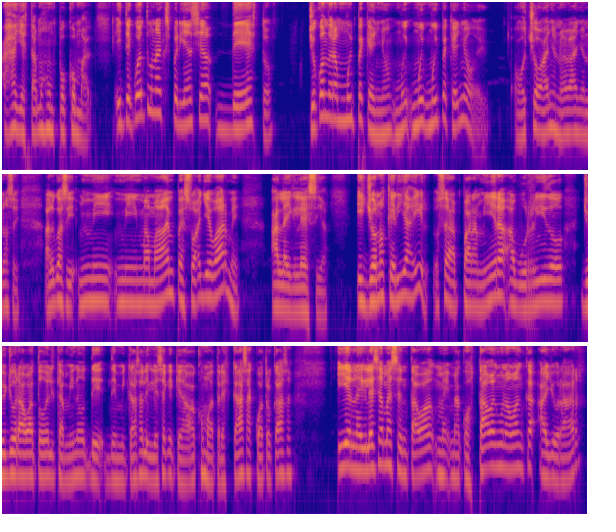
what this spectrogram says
ay, estamos un poco mal. Y te cuento una experiencia de esto. Yo cuando era muy pequeño, muy, muy, muy pequeño, 8 eh, años, 9 años, no sé, algo así, mi, mi mamá empezó a llevarme a la iglesia y yo no quería ir. O sea, para mí era aburrido. Yo lloraba todo el camino de, de, mi casa a la iglesia, que quedaba como a tres casas, cuatro casas. Y en la iglesia me sentaba, me, acostaba en una banca a llorar.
